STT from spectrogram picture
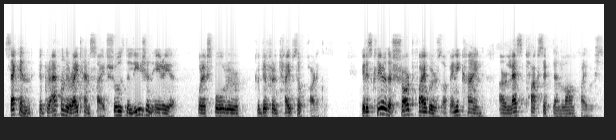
Second, the graph on the right hand side shows the lesion area for exposure to different types of particles. It is clear that short fibers of any kind are less toxic than long fibers.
